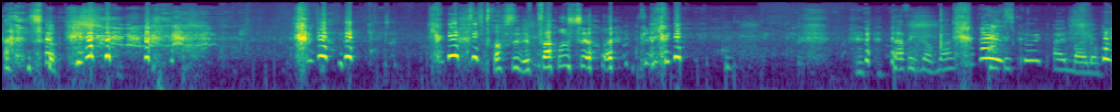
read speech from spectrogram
also. Brauchst du eine Pause heute? Darf ich nochmal? Alles gut. Einmal noch. Was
